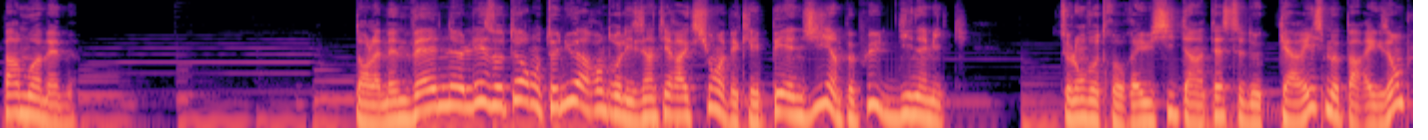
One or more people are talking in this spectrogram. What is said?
par moi-même. Dans la même veine, les auteurs ont tenu à rendre les interactions avec les PNJ un peu plus dynamiques. Selon votre réussite à un test de charisme par exemple,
